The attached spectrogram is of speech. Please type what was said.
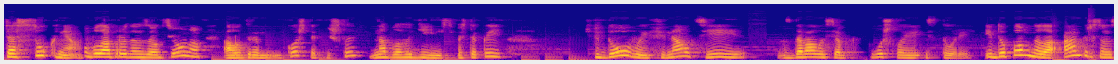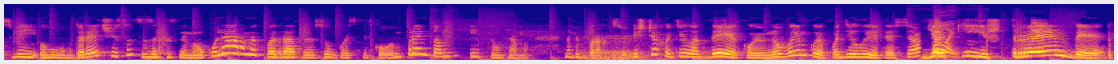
Ця сукня була продана з аукціону, а отримані кошти пішли на благодійність. Ось такий чудовий фінал цієї, здавалося б, пошлої історії. І доповнила Андерсон свій лук, до речі, сонцезахисними окулярами, квадратною сумкою з квітковим принтом і туфлями на підборах. І ще хотіла деякою новинкою поділитися, які ж тренди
